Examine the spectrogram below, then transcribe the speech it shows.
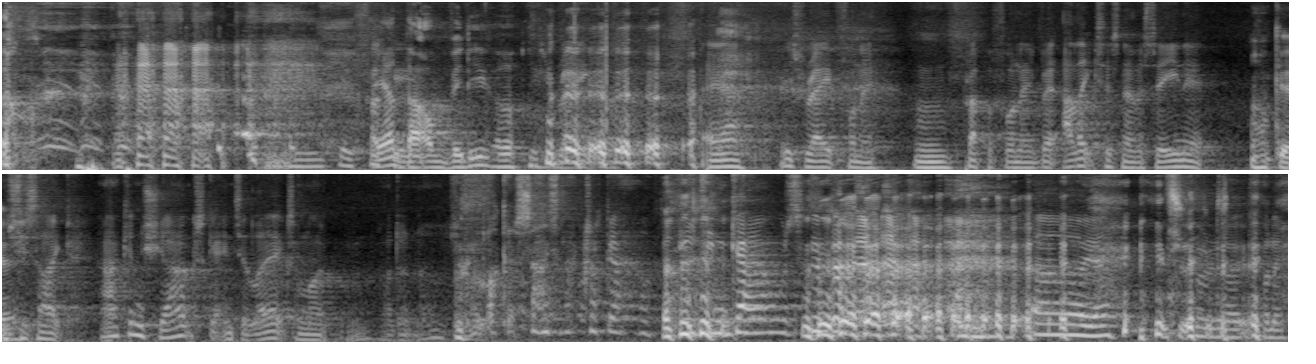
I had that on video. It's right yeah, it's right funny. Proper funny. But Alex has never seen it. Okay. And she's like, how can sharks get into lakes? I'm like, "Mm, I don't know. Like, look at the size of that crocodile. Eating cows. oh, yeah. It's Right funny. Do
